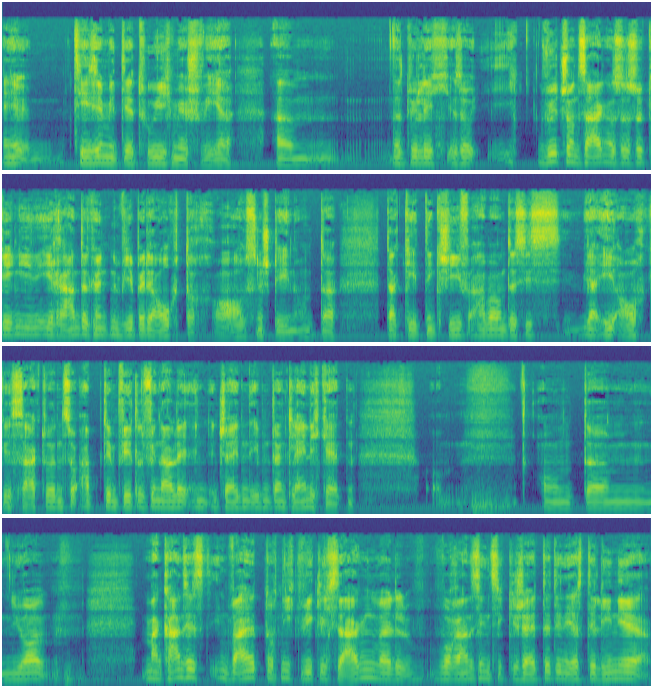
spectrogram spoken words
eine These, mit der tue ich mir schwer. Ähm, natürlich, also ich würde schon sagen, also so gegen den Iran, da könnten wir beide auch draußen stehen und da, da geht nichts schief, aber, und das ist ja eh auch gesagt worden, so ab dem Viertelfinale entscheiden eben dann Kleinigkeiten. Und ähm, ja, man kann es jetzt in Wahrheit noch nicht wirklich sagen, weil woran sind sie gescheitert? In erster Linie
